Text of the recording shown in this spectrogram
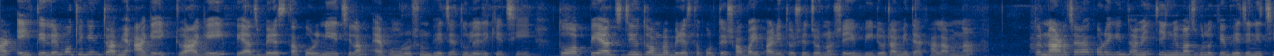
আর এই তেলের মধ্যে কিন্তু আমি আগে একটু আগেই পেঁয়াজ বেরেস্তা করে নিয়েছিলাম এবং রসুন ভেজে তুলে রেখেছি। তো পেঁয়াজ যেহেতু আমরা বেরেস্তা করতে সবাই পারি, তো সেজন্য সেই ভিডিওটা আমি দেখালাম না। তো নাড়াচাড়া করে কিন্তু আমি চিংড়ি মাছগুলোকে ভেজে নিচ্ছি,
